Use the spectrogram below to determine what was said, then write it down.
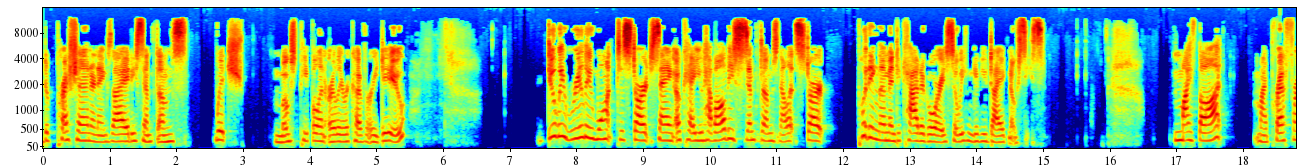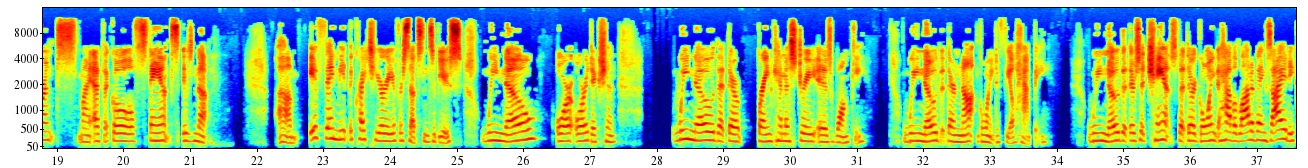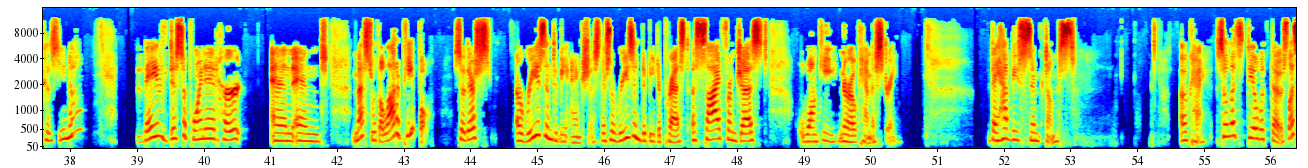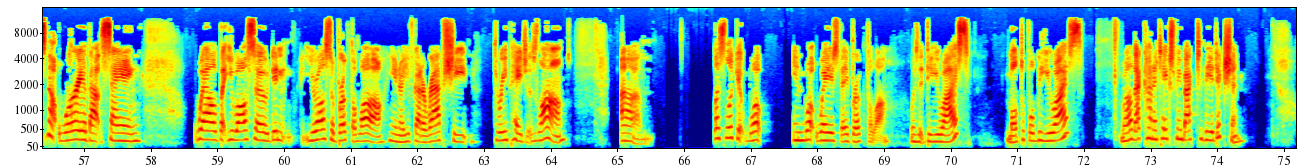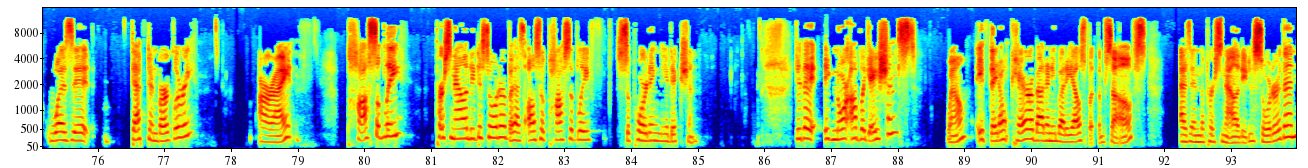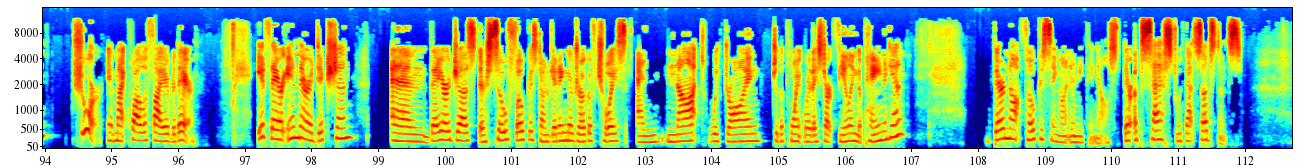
depression and anxiety symptoms, which most people in early recovery do, do we really want to start saying, okay, you have all these symptoms, now let's start putting them into categories so we can give you diagnoses? My thought, my preference, my ethical stance is no. Um, if they meet the criteria for substance abuse, we know, or, or addiction, we know that they're brain chemistry is wonky. We know that they're not going to feel happy. We know that there's a chance that they're going to have a lot of anxiety because, you know, they've disappointed, hurt, and and messed with a lot of people. So there's a reason to be anxious. There's a reason to be depressed aside from just wonky neurochemistry. They have these symptoms. Okay, so let's deal with those. Let's not worry about saying, well but you also didn't you also broke the law you know you've got a rap sheet three pages long um, let's look at what in what ways they broke the law. Was it DUIs multiple DUIs well that kind of takes me back to the addiction. Was it theft and burglary? All right. Possibly personality disorder but that's also possibly supporting the addiction. Did they ignore obligations? Well, if they don't care about anybody else but themselves, as in the personality disorder, then sure, it might qualify over there. If they're in their addiction and they are just, they're so focused on getting their drug of choice and not withdrawing to the point where they start feeling the pain again, they're not focusing on anything else. They're obsessed with that substance.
